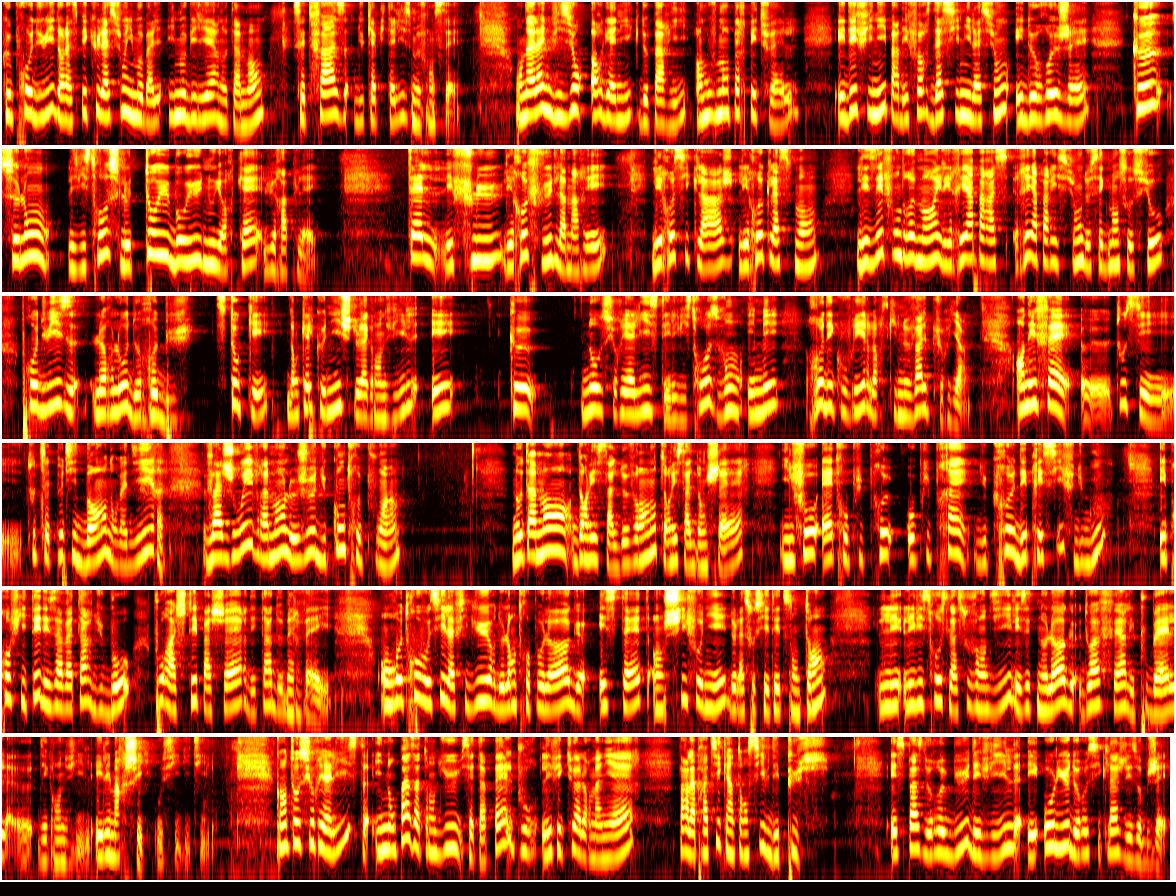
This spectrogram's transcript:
que produit dans la spéculation immobilière notamment cette phase du capitalisme français. On a là une vision organique de Paris en mouvement perpétuel et définie par des forces d'assimilation et de rejet que, selon Lévi-Strauss, le tohu-bohu new-yorkais lui rappelait. Tels les flux, les reflux de la marée, les recyclages, les reclassements, les effondrements et les réapparitions de segments sociaux produisent leur lot de rebuts, stockés dans quelques niches de la grande ville et que nos surréalistes et Lévi-Strauss vont aimer redécouvrir lorsqu'ils ne valent plus rien. En effet, euh, toute cette petite bande, on va dire, va jouer vraiment le jeu du contrepoint notamment dans les salles de vente, dans les salles d'enchères. Il faut être au plus, au plus près du creux dépressif du goût et profiter des avatars du beau pour acheter pas cher des tas de merveilles. On retrouve aussi la figure de l'anthropologue esthète en chiffonnier de la société de son temps. Lévi-Strauss l'a souvent dit, les ethnologues doivent faire les poubelles euh, des grandes villes et les marchés aussi, dit-il. Quant aux surréalistes, ils n'ont pas attendu cet appel pour l'effectuer à leur manière par la pratique intensive des puces, espace de rebut des villes et haut lieu de recyclage des objets.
